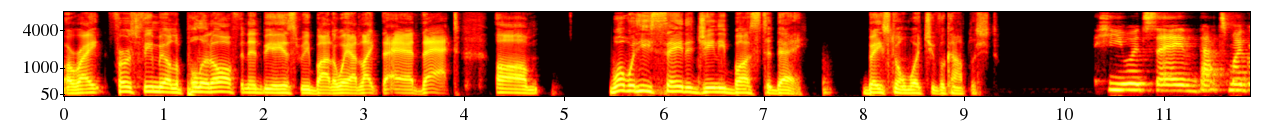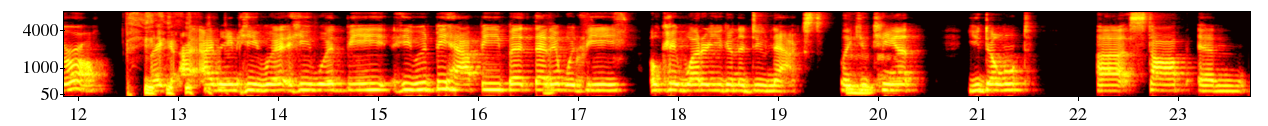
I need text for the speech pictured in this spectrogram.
All right. First female to pull it off in NBA history, by the way. I'd like to add that. Um, what would he say to Jeanie Buss today based on what you've accomplished? He would say, That's my girl like I, I, mean he would he would be he would be happy but then it would be okay what are you going to do next? Like mm-hmm. you can't you don't uh stop and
